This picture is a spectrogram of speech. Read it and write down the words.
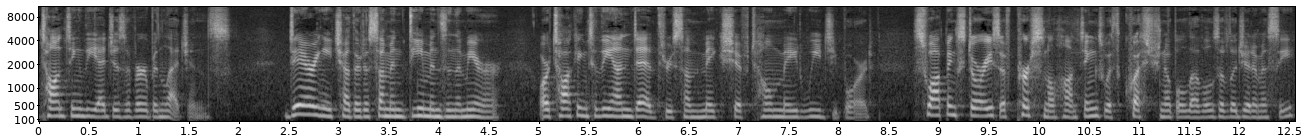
taunting the edges of urban legends, daring each other to summon demons in the mirror, or talking to the undead through some makeshift homemade Ouija board, swapping stories of personal hauntings with questionable levels of legitimacy,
